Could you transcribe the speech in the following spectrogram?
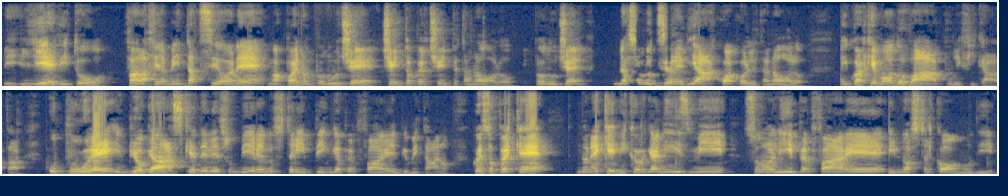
il lievito fa la fermentazione, ma poi non produce 100% etanolo, produce una soluzione di acqua con l'etanolo in qualche modo va purificata. Oppure il biogas che deve subire lo stripping per fare il biometano. Questo perché non è che i microrganismi sono lì per fare i nostri comodi,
